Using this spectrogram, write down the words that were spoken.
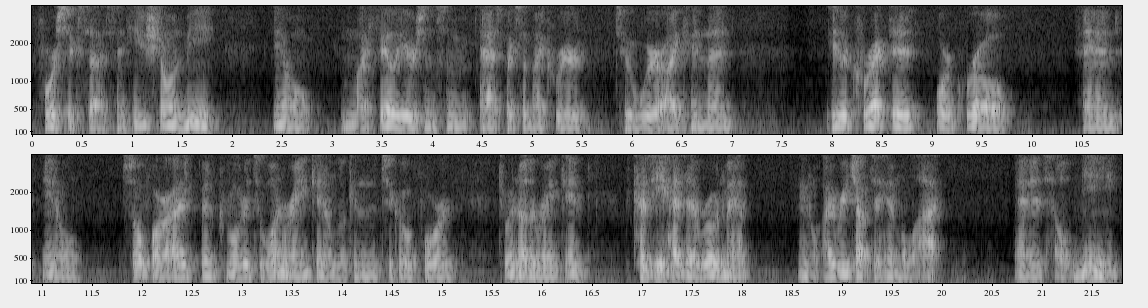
for success. And he's shown me, you know, my failures in some aspects of my career to where I can then either correct it or grow. And, you know, so far I've been promoted to one rank and I'm looking to go forward to another rank. And because he has that roadmap, you know, I reach out to him a lot and it's helped me,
